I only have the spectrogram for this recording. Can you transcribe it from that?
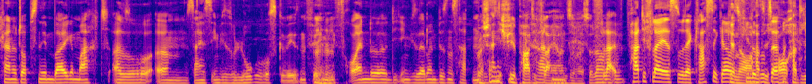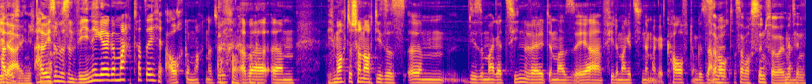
kleine Jobs nebenbei gemacht. Also ähm, sei es irgendwie so Logos gewesen für mhm. irgendwie Freunde, die irgendwie selber ein Business hatten. Wahrscheinlich viel Partyflyer und sowas, oder? Fly Partyflyer ist so der Klassiker. Genau, viele hat, so auch, hat jeder hab eigentlich Habe ich so ein bisschen weniger gemacht tatsächlich, auch gemacht natürlich, aber ähm, ich mochte schon auch dieses, ähm, diese Magazinwelt immer sehr, viele Magazine immer gekauft und gesammelt. Das ist aber auch, das ist aber auch sinnvoll, weil mit den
